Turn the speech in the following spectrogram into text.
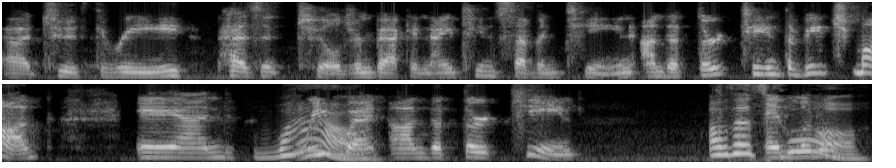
uh, to three peasant children back in 1917 on the 13th of each month. And we went on the 13th. oh, that's And cool. little,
